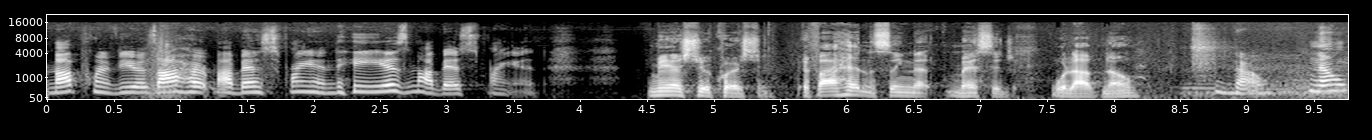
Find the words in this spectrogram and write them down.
My point of view is I hurt my best friend. He is my best friend. Let me ask you a question. If I hadn't seen that message, would I have known? No. no.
